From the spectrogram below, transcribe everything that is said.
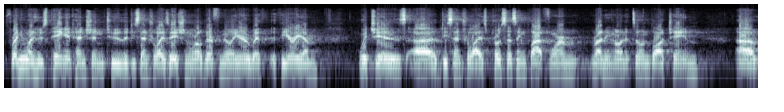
for anyone who's paying attention to the decentralization world, they're familiar with Ethereum, which is a decentralized processing platform running on its own blockchain uh,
